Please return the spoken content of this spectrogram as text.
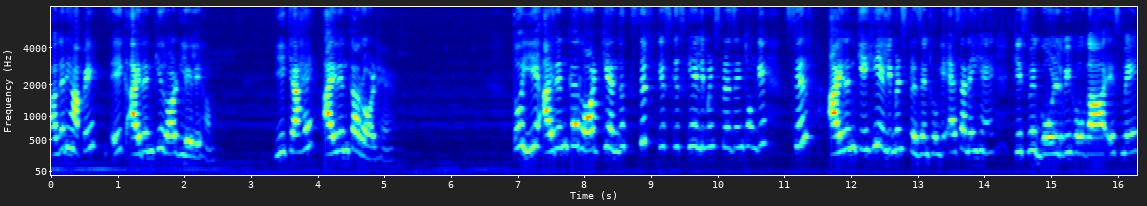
अगर यहाँ पे एक आयरन की रॉड ले ले हम, ये क्या है? आयरन का रॉड है। तो ये आयरन का रॉड के अंदर सिर्फ़ किस किस के एलिमेंट्स प्रेजेंट होंगे? सिर्फ़ आयरन के ही एलिमेंट्स प्रेजेंट होंगे। ऐसा नहीं है कि इसमें गोल्ड भी होगा, इसमें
